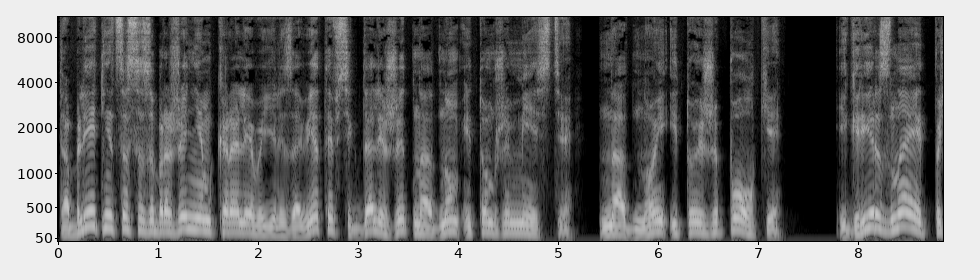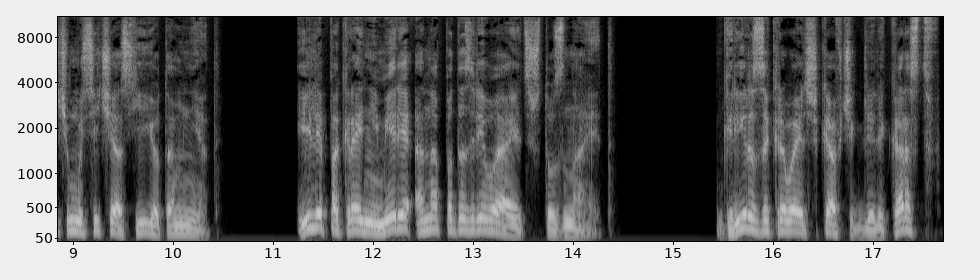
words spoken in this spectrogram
Таблетница с изображением королевы Елизаветы всегда лежит на одном и том же месте, на одной и той же полке, и Грир знает, почему сейчас ее там нет. Или, по крайней мере, она подозревает, что знает. Грир закрывает шкафчик для лекарств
